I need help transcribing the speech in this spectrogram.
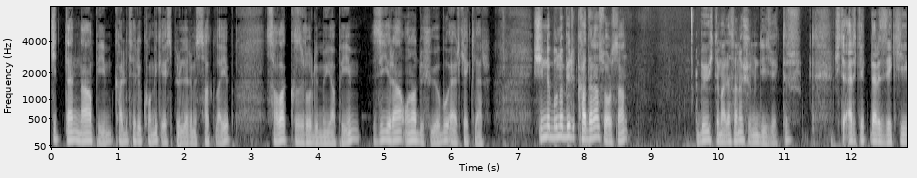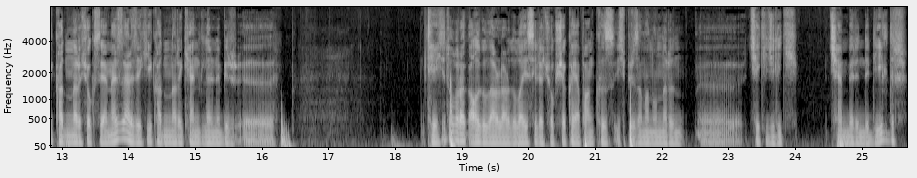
Cidden ne yapayım kaliteli komik esprilerimi saklayıp salak kız rolümü yapayım. Zira ona düşüyor bu erkekler. Şimdi bunu bir kadına sorsan büyük ihtimalle sana şunu diyecektir. İşte erkekler zeki kadınları çok sevmezler. Zeki kadınları kendilerine bir e, tehdit olarak algılarlar. Dolayısıyla çok şaka yapan kız hiçbir zaman onların e, çekicilik çemberinde değildir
